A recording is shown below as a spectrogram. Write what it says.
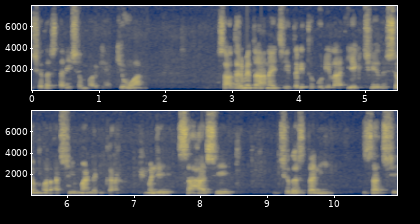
छेदस्थानी शंभर घ्या किंवा साधर्म्यता आणायची तर इथं गुणीला एक छेद शंभर अशी मांडणी करा. म्हणजे सहाशे छेदस्थानी सातशे.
